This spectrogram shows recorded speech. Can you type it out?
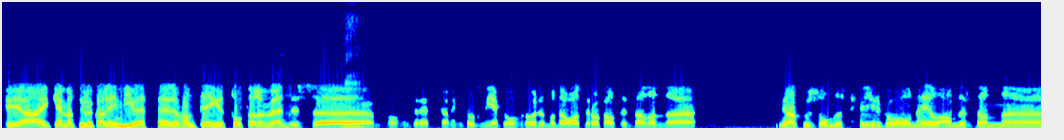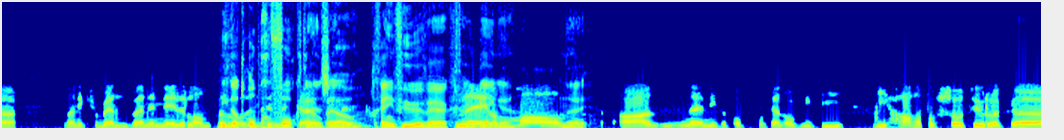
Ja, ik ken natuurlijk alleen die wedstrijden van tegen Tottenham. Hè, dus Ja. over de rest kan ik het ook niet echt over horen. Maar dat was er ook altijd wel een eh, ja, gezonde sfeer. Gewoon heel anders dan, eh, dan ik gewend ben in Nederland. Niet dat opgefokt en zo. Geen vuurwerk, geen Nee, dingen. helemaal Nee. niet. Ah, nee, niet dat opgefokt en ook niet die, die haat of zo. Tuurlijk eh,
